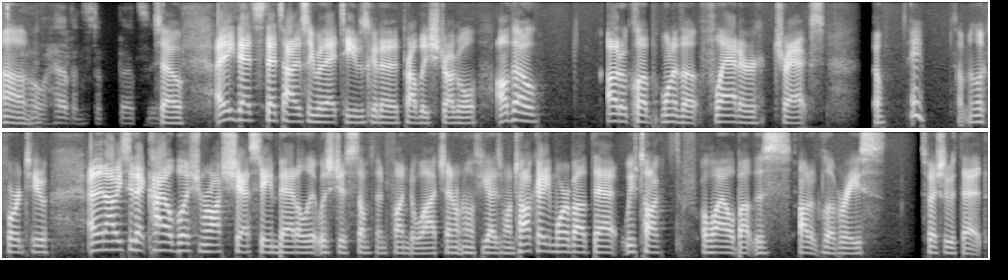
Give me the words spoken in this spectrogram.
Um, oh heavens to Betsy. So I think that's that's honestly where that team's gonna probably struggle. Although Auto Club, one of the flatter tracks. So hey, something to look forward to. And then obviously that Kyle Busch and Ross Chastain battle. It was just something fun to watch. I don't know if you guys want to talk any more about that. We've talked a while about this Auto Club race, especially with that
